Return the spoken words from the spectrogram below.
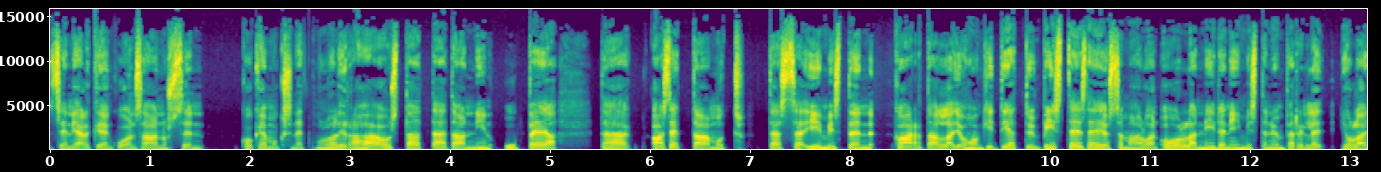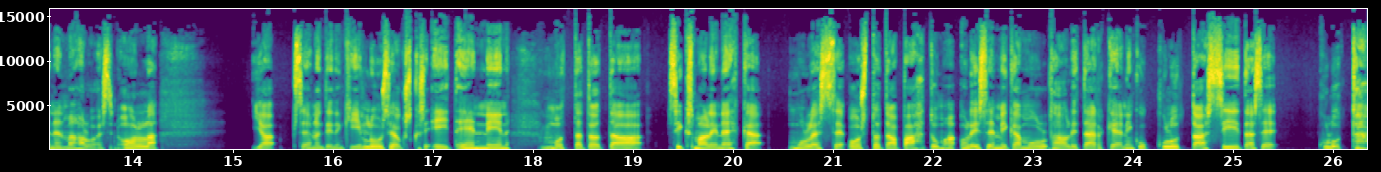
sen jälkeen, kun on saanut sen kokemuksen, että mulla oli rahaa ostaa tämä, tämä on niin upea, tämä asettaa mut tässä ihmisten kartalla johonkin tiettyyn pisteeseen, jossa mä haluan olla, niiden ihmisten ympärille, jollainen mä haluaisin olla. Ja sehän on tietenkin illuusio, koska se ei tee niin, mm. mutta tota, siksi mä olin ehkä, mulle se ostotapahtuma oli se, mikä multa oli tärkeä niin kuin kuluttaa siitä se, kuluttaa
